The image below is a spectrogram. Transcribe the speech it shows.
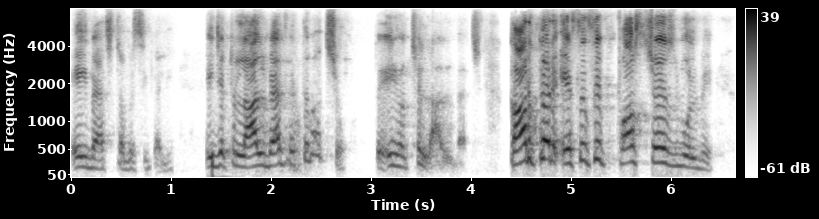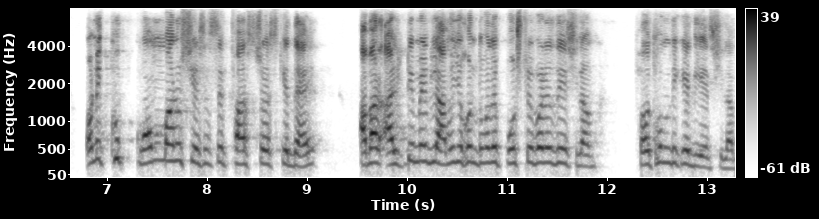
এই ব্যাচটা বেসিক্যালি এই যে একটা লাল ব্যাচ দেখতে পাচ্ছ? তো এই হচ্ছে লাল ব্যাচ কার কার এসএসএফ ফার্স্ট চয়েস বলবে? অনেক খুব কম মানুষ এসএসএফ ফার্স্ট চয়েস কে দেয়। আবার আলটিমেটলি আমি যখন তোমাদের পোস্ট পেপারে দিয়েছিলাম, প্রথম দিকে দিয়েছিলাম,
